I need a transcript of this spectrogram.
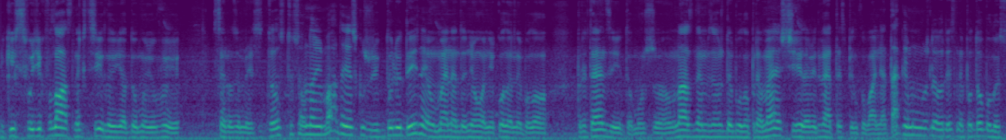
якихось своїх власних цілей, я думаю, ви все розумієте. То стосовно Імада, я скажу, як до людини, у мене до нього ніколи не було претензій, тому що в нас з ним завжди було пряме, щире, відверте спілкування. Так йому, можливо, десь не подобалось,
